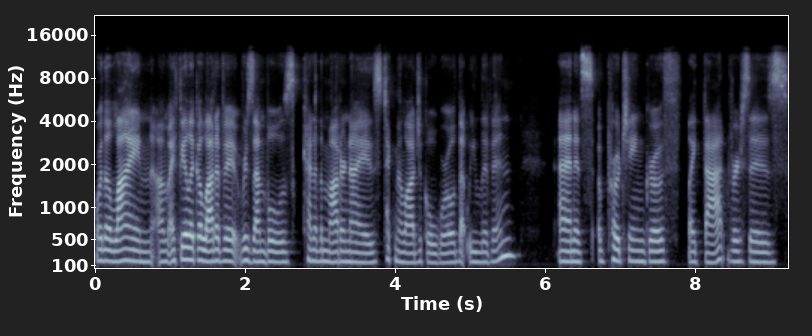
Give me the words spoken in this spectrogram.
or the line. Um, I feel like a lot of it resembles kind of the modernized technological world that we live in. And it's approaching growth like that versus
